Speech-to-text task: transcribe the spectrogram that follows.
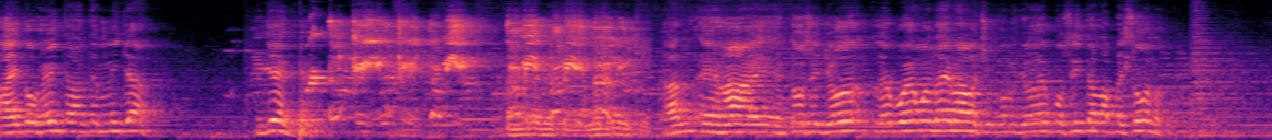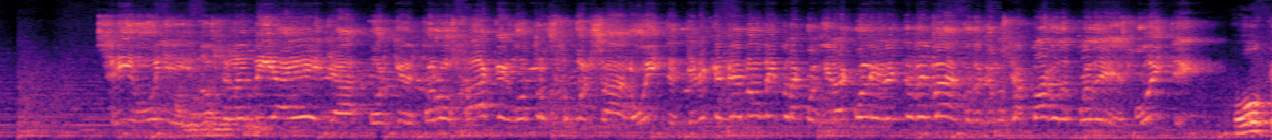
hay dos gente antes de mí ya. ¿Entiendes? Ok, ok, está bien, está bien, está bien, dale. An- Ajá, entonces yo le voy a mandar el voucher cuando yo deposite a la persona. Se lo envía a ella porque después lo saca en otro sucursal, oíste. Tienes que enviarme a mí para coordinar con el gerente del banco de que no se apague después de eso, oíste. Ok,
